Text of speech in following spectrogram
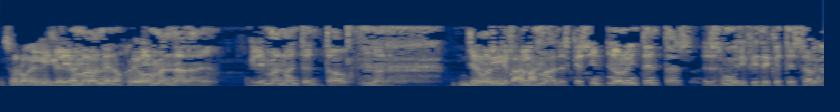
Eso es lo que hay que yo al menos creo. Griezmann nada, ¿eh? Griezmann no. ha intentado nada. Ya Yo no es que además, mal, es que si no lo intentas es muy difícil que te salga.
